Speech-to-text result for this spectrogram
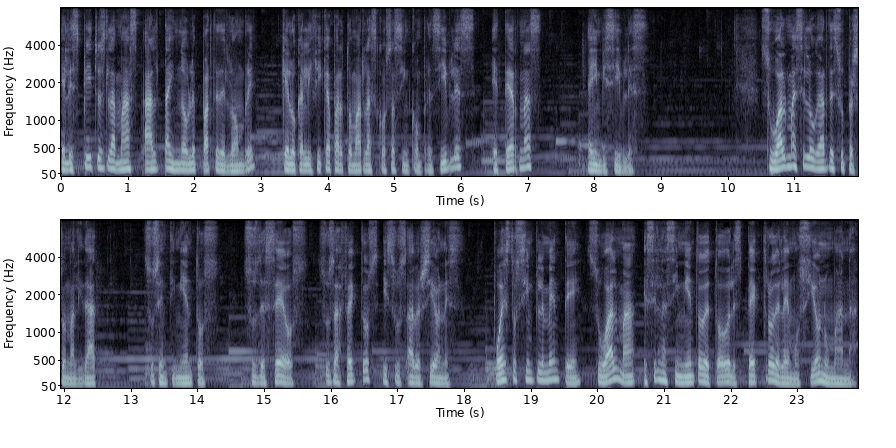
el espíritu es la más alta y noble parte del hombre que lo califica para tomar las cosas incomprensibles, eternas e invisibles. Su alma es el hogar de su personalidad, sus sentimientos, sus deseos, sus afectos y sus aversiones. Puesto simplemente, su alma es el nacimiento de todo el espectro de la emoción humana.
